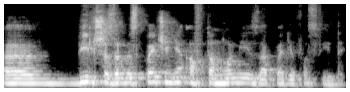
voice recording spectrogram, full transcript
е, більше забезпечення автономії закладів освіти.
